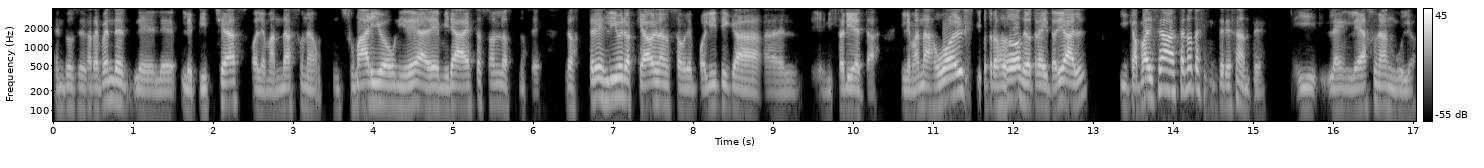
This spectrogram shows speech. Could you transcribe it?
Entonces, de repente le, le, le pitcheas o le mandás una, un sumario, una idea de, mirá, estos son los, no sé, los tres libros que hablan sobre política en, historieta. Y le mandas Walsh y otros dos de otra editorial. Y capaz dice, ah, esta nota es interesante. Y le, das un ángulo.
